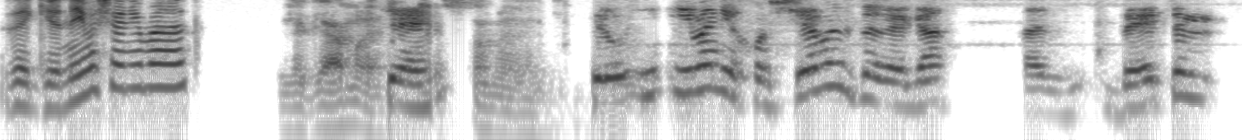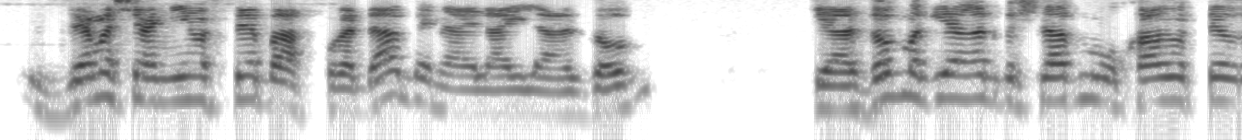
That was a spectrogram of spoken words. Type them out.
זה הגיוני מה שאני אומרת? לגמרי, כן. זאת אומרת. כאילו אם אני חושב על זה רגע, אז בעצם זה מה שאני עושה בהפרדה בין האליי לעזוב, כי העזוב מגיע רק בשלב מאוחר יותר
